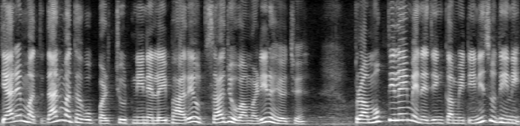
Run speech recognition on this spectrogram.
ત્યારે મતદાન મથક ઉપર ચૂંટણીને લઈ ભારે ઉત્સાહ જોવા મળી રહ્યો છે. પ્રમુખથી લઈ મેનેજિંગ કમિટીની સુધીની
